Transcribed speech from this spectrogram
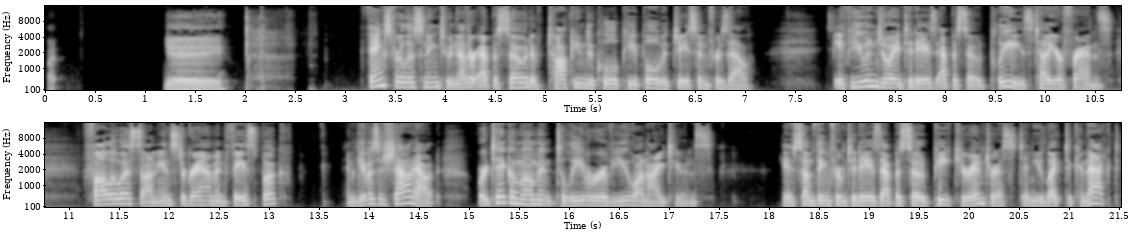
Bye. Yay! Thanks for listening to another episode of Talking to Cool People with Jason Frazell. If you enjoyed today's episode, please tell your friends. Follow us on Instagram and Facebook and give us a shout out or take a moment to leave a review on iTunes. If something from today's episode piqued your interest and you'd like to connect,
